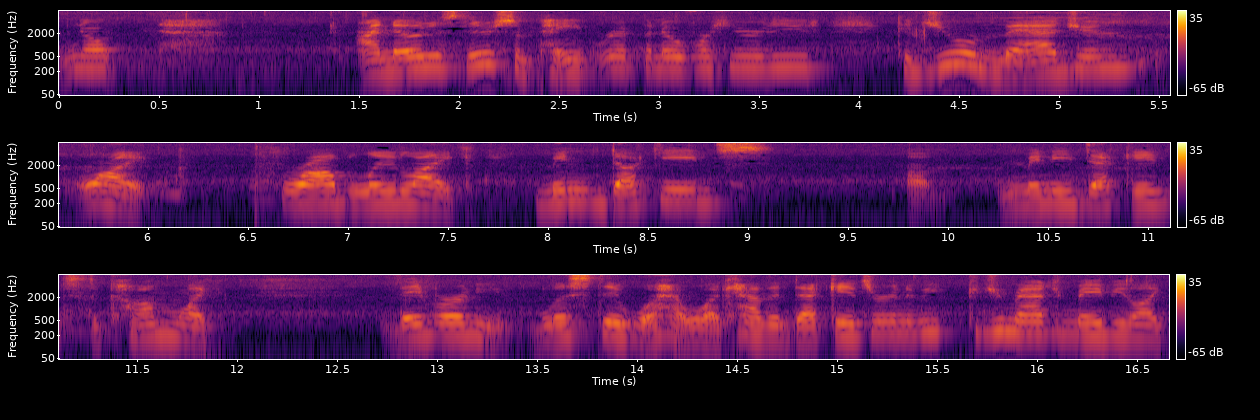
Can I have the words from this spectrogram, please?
Know, I noticed there's some paint ripping over here, dude. Could you imagine, like, probably like many decades, uh, many decades to come, like they've already listed what like how the decades are going to be. Could you imagine maybe like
